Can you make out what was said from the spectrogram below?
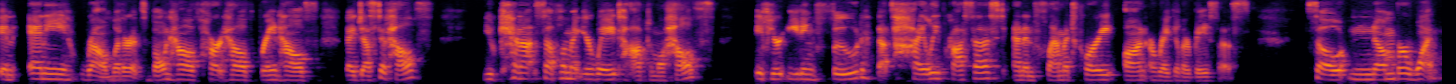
in any realm, whether it's bone health, heart health, brain health, digestive health. You cannot supplement your way to optimal health if you're eating food that's highly processed and inflammatory on a regular basis. So, number one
